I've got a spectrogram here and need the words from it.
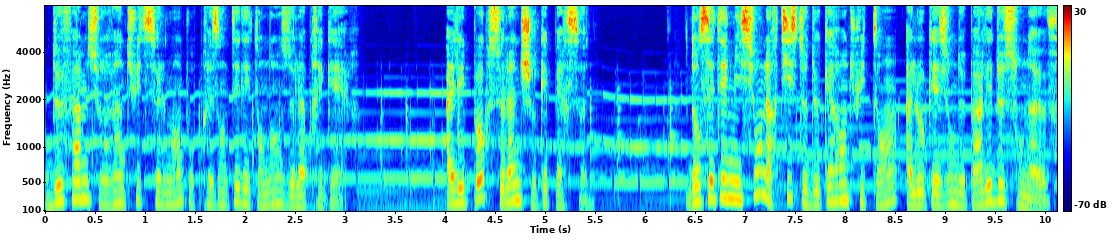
deux femmes sur 28 seulement pour présenter les tendances de l'après-guerre. À l'époque, cela ne choquait personne. Dans cette émission, l'artiste de 48 ans a l'occasion de parler de son œuvre,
